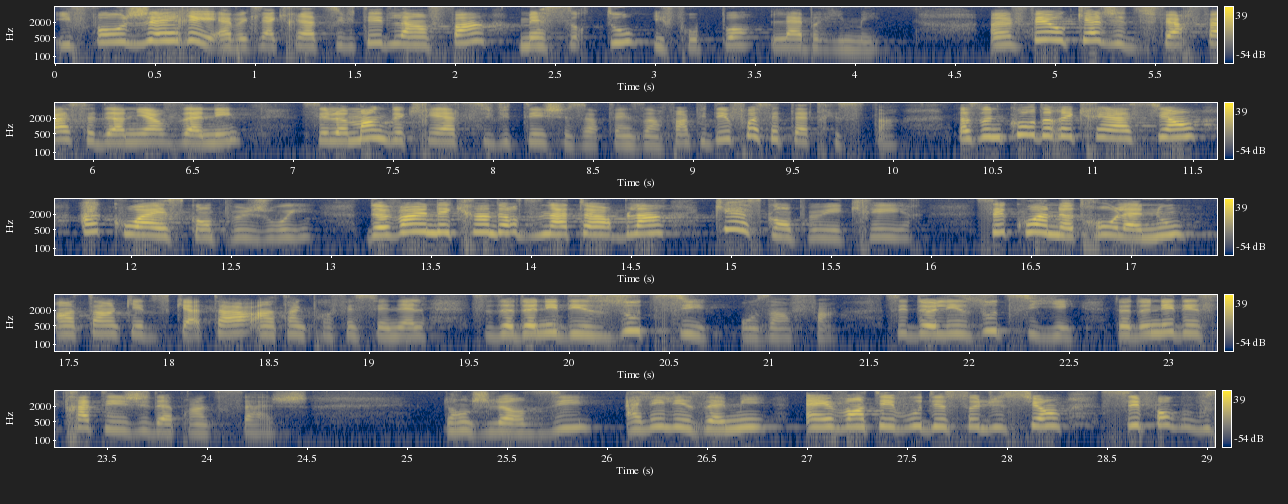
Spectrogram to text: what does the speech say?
Il faut gérer avec la créativité de l'enfant, mais surtout, il ne faut pas la brimer. Un fait auquel j'ai dû faire face ces dernières années, c'est le manque de créativité chez certains enfants. Puis des fois, c'est attristant. Dans une cour de récréation, à quoi est-ce qu'on peut jouer? Devant un écran d'ordinateur blanc, qu'est-ce qu'on peut écrire? C'est quoi notre rôle à nous en tant qu'éducateurs, en tant que professionnels? C'est de donner des outils aux enfants. C'est de les outiller, de donner des stratégies d'apprentissage. Donc, je leur dis, allez les amis, inventez-vous des solutions. S'il faut que vous,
